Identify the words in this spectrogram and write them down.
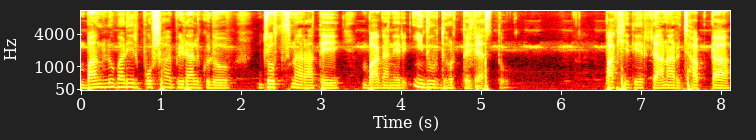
বাংলো বাড়ির পোষা বিড়ালগুলো জ্যোৎস্না রাতে বাগানের ইঁদুর ধরতে ব্যস্ত। পাখিদের রানার ঝাপটা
